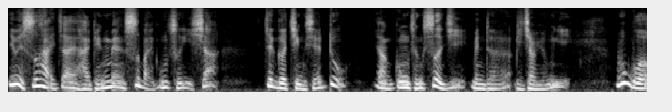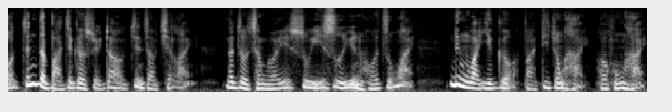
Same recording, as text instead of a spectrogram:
因为死海在海平面四百公尺以下，这个倾斜度让工程设计变得比较容易。如果真的把这个水道建造起来，那就成为苏伊士运河之外另外一个把地中海和红海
